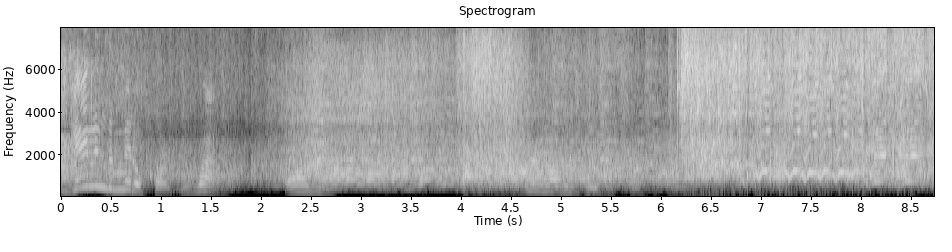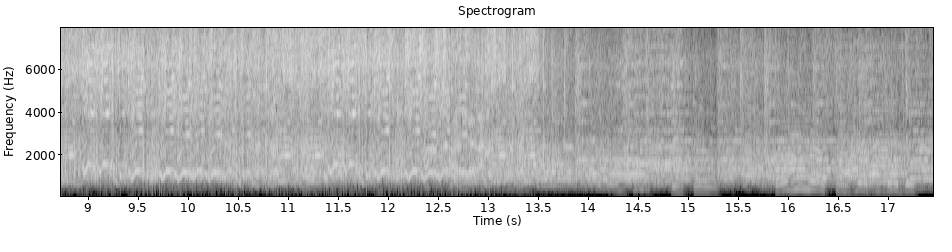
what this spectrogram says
Again in the middle part. Wow. Um. I'm not having kids. Fatality. Three times. Party masters. Yes, we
